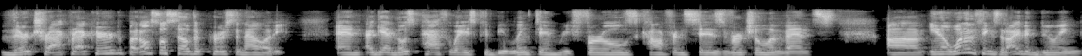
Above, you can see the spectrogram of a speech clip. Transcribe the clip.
their track record, but also sell their personality. And again, those pathways could be LinkedIn referrals, conferences, virtual events, um, you know, one of the things that I've been doing,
